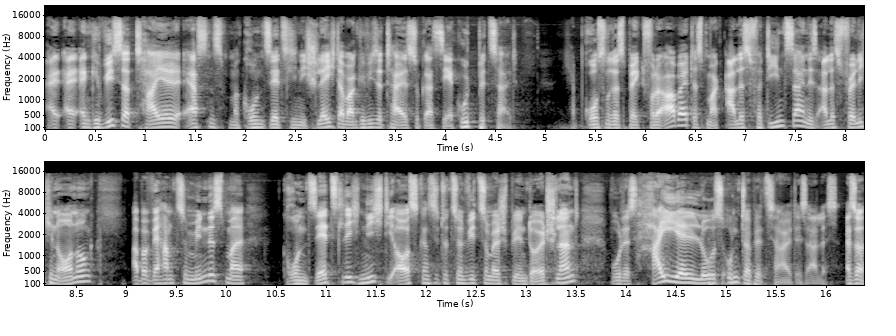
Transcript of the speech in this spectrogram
ein, ein ein gewisser Teil, erstens mal grundsätzlich nicht schlecht, aber ein gewisser Teil ist sogar sehr gut bezahlt. Ich habe großen Respekt vor der Arbeit, das mag alles verdient sein, ist alles völlig in Ordnung, aber wir haben zumindest mal grundsätzlich nicht die Ausgangssituation wie zum Beispiel in Deutschland, wo das heillos unterbezahlt ist alles. Also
